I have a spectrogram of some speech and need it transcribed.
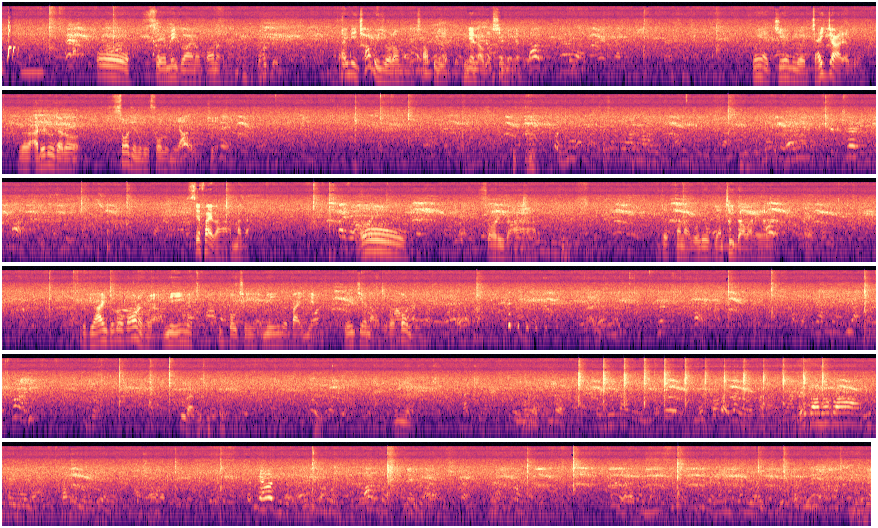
အိုးဆယ်မိသွားရင်တော့ကောင်းတယ်နော်ပိုက်မြင့်6ပေကျော်လောက်မယ်6ပေနှစ်လောက်တော့ရှိမယ်နဲ့ကွင်းကကျင်းပြီးတော့ဂျိုက်ကြတယ်ကိုဒီကအတေတို့ကြတော့စောကျင်တယ်လို့စောလို့မရဘူးဖြစ် စစ်ဖိုက်ပါအမတ်ကအိုး sorry ပါဒုက္ခနာကိုလေးပြန်ထိပါပါတယ်ဒီပြားကြီးတော်တော်ကောင်းတယ်ခင်ဗျာအမြင့်ကြီးပဲဒီပုတ်ချင်းကြီးအမြင့်ကြီးပဲပိုက်မြင့်ရင်းကျင်းတာတော်တော်ပုံတယ်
